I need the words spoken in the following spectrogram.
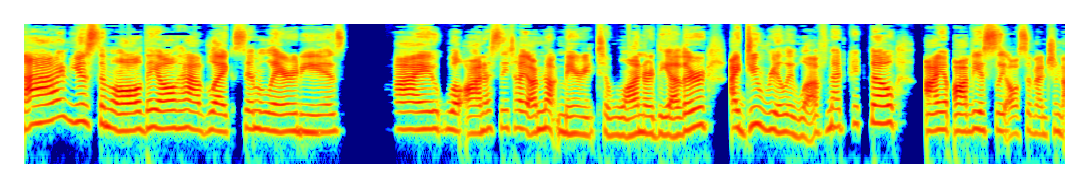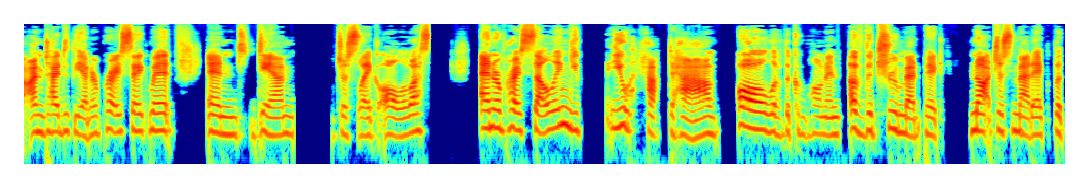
I've used them all. They all have like similarities. I will honestly tell you, I'm not married to one or the other. I do really love MEDDPICC though. I obviously also mentioned I'm tied to the enterprise segment and Dan, just like all of us, enterprise selling, you, you have to have all of the component of the true MEDDPICC not just MEDDIC, but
